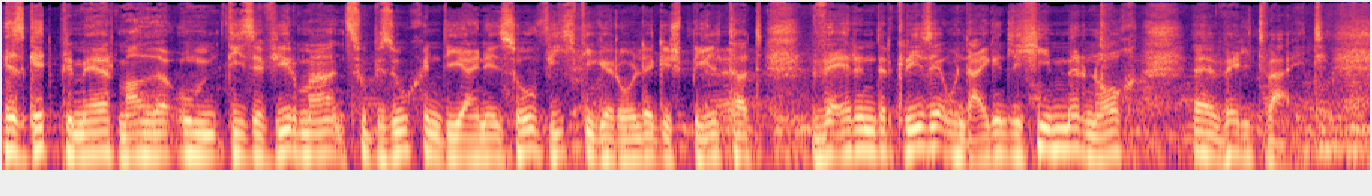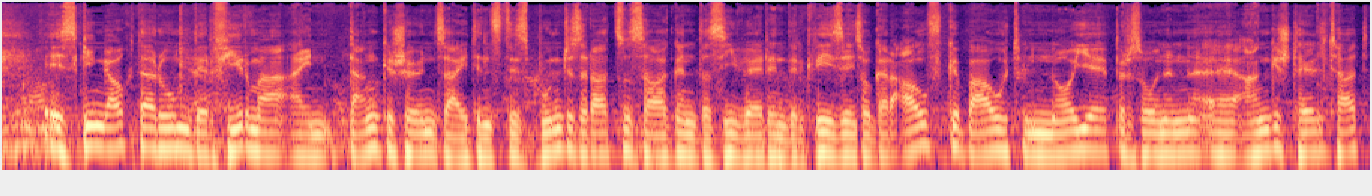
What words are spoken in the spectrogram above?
Es geht primär mal um diese Firma zu besuchen, die eine so wichtige Rolle gespielt hat während der Krise und eigentlich immer noch äh, weltweit. Es ging auch darum, der Firma ein Dankeschön seitens des Bundesrats zu sagen, dass sie während der Krise sogar aufgebaut, neue Personen äh, angestellt hat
